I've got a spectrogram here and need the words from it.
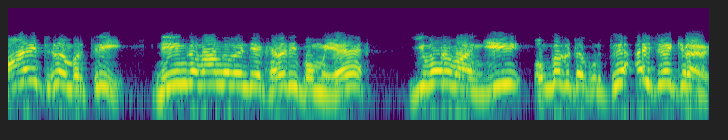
பாயிண்ட் நம்பர் த்ரீ நீங்க வாங்க வேண்டிய கரடி பொம்மைய இவர் வாங்கி உங்ககிட்ட கொடுத்து ஐஸ் வைக்கிறாரு.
